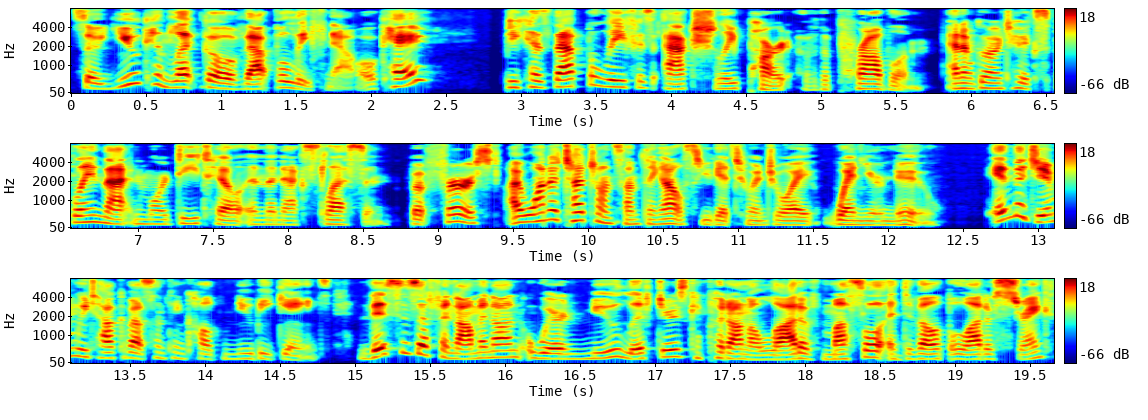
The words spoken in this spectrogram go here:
So you can let go of that belief now, okay? Because that belief is actually part of the problem. And I'm going to explain that in more detail in the next lesson. But first, I want to touch on something else you get to enjoy when you're new. In the gym, we talk about something called newbie gains. This is a phenomenon where new lifters can put on a lot of muscle and develop a lot of strength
